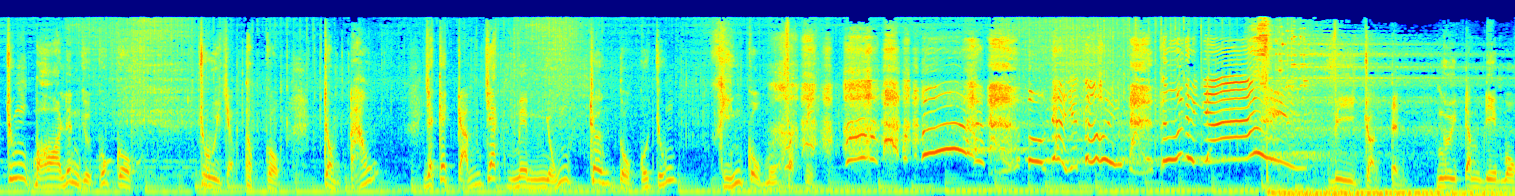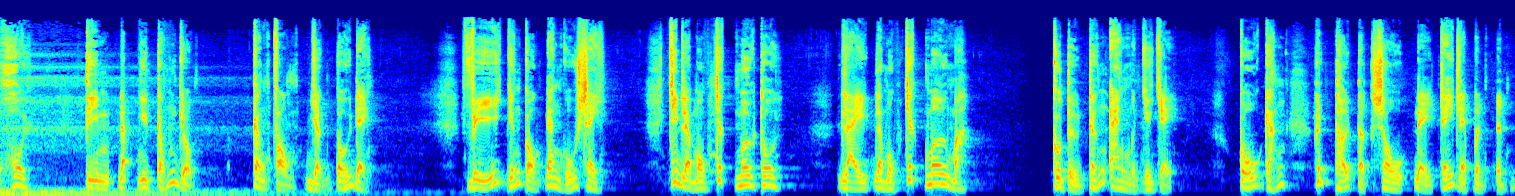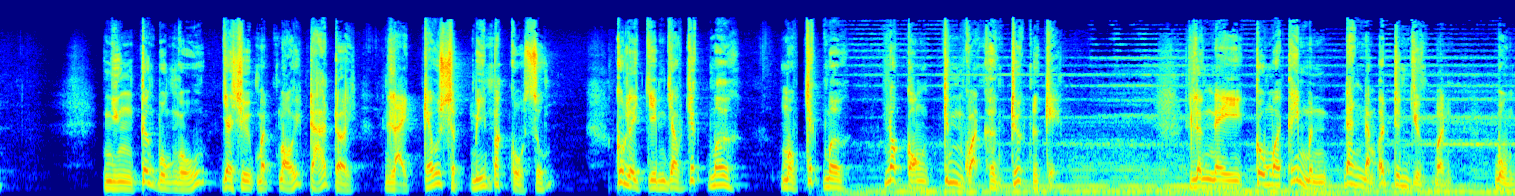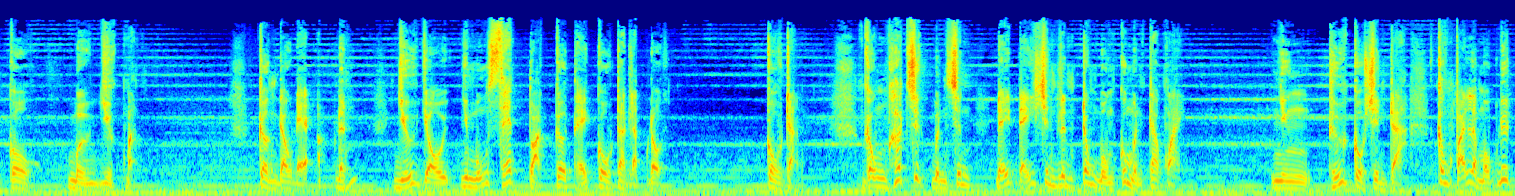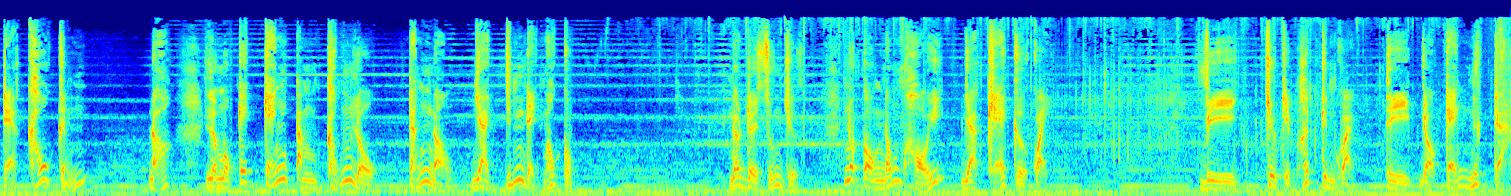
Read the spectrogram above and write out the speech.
Chúng bò lên người của cô Chui vào tóc cô Trong áo Và cái cảm giác mềm nhũng trơn tuột của chúng Khiến cô muốn phát điên. Buông tha cho tôi Cứu tôi với! Vì tròn tỉnh Người đầm đìa mồ hôi Tim đập như trống dồn Căn phòng vẫn tối đen Vĩ vẫn còn đang ngủ say. Chỉ là một giấc mơ thôi. Lại là một giấc mơ mà. Cô tự trấn an mình như vậy, Cố gắng hít thở thật sâu để lấy lại bình tĩnh. Nhưng cơn buồn ngủ và sự mệt mỏi trả trời Lại kéo sụp mí mắt cô xuống. Cô lại chìm vào giấc mơ, Một giấc mơ Nó còn kinh hoàng hơn trước nữa kìa. Lần này cô mới thấy mình đang nằm ở trên giường bệnh Bụng cô bự dược mặt. Cơn đau đẻ ập đến Dữ dội như muốn xé toạc cơ thể cô ra lập đôi. Cô rằng Gồng hết sức bình sinh để đẩy sinh linh trong bụng của mình ra ngoài. Nhưng thứ cô sinh ra Không phải là một đứa trẻ kháu kỉnh, Đó là một cái kén tâm khổng lồ Trắng nõn và dính đầy máu cục. Nó rơi xuống giường Nó còn nóng hổi và khẽ cửa quậy. Vì chưa kịp hết kinh hoàng Thì vỏ kén nứt ra.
